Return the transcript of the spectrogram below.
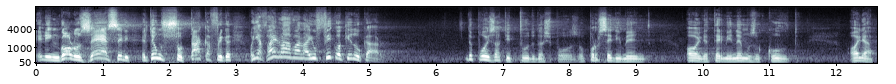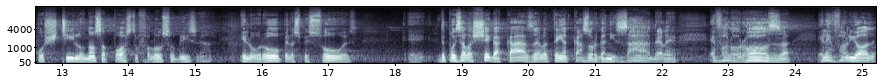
ele engola os S, ele, ele tem um sotaque africano. Olha, vai lá, vai lá, eu fico aqui no carro. Depois a atitude da esposa, o procedimento. Olha, terminamos o culto. Olha a apostila, o nosso apóstolo falou sobre isso. Né? Ele orou pelas pessoas. É, depois ela chega a casa, ela tem a casa organizada, ela é, é valorosa, ela é valiosa.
